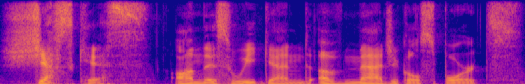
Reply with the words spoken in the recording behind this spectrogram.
chef's kiss on this weekend of magical sports.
